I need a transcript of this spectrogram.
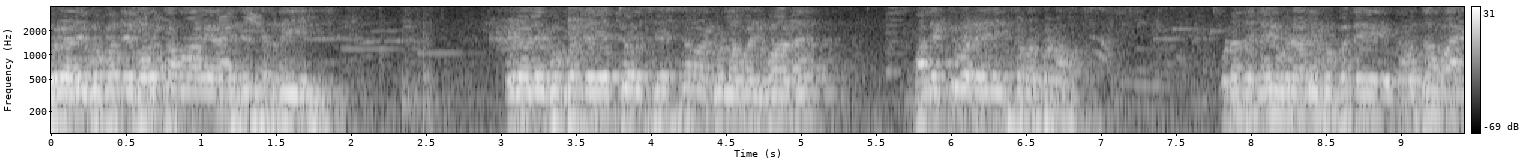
ഊരാളിപ്പന്റെ ഗോത്രമായ തിരുശ്രതിയിൽ ഊരാളിപ്പന്റെ ഏറ്റവും ശ്രേഷ്ഠമായിട്ടുള്ള വഴിപാട് മലയ്ക്ക് വടേരി സമർപ്പണം. ഉടൻ തന്നെ ഊരാളിപ്പന്റെ ഗോത്രമായ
